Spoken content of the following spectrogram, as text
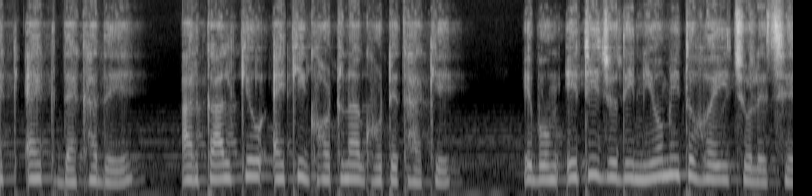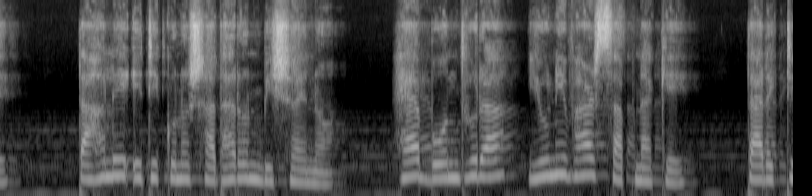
এক এক দেখা দেয় আর কালকেও একই ঘটনা ঘটে থাকে, এবং এটি যদি নিয়মিত হয়েই চলেছে, তাহলে এটি কোনো সাধারণ বিষয় ন হ্যাঁ বন্ধুরা ইউনিভার্স আপনাকে তার একটি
